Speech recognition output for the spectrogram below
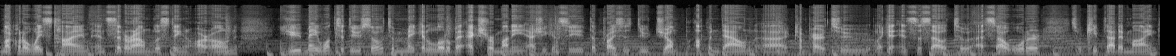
Not going to waste time and sit around listing our own. You may want to do so to make a little bit extra money. As you can see, the prices do jump up and down uh, compared to like an insta-sell to a sell order. So keep that in mind.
